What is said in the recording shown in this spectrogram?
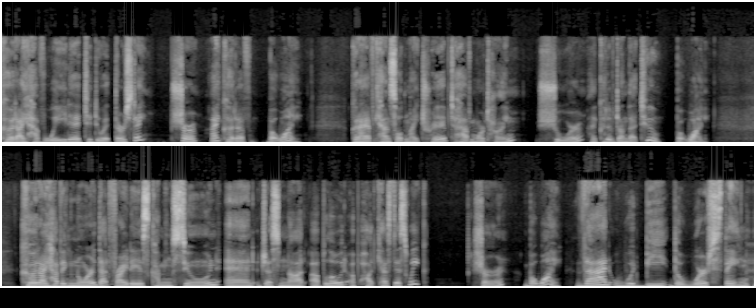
Could I have waited to do it Thursday? Sure, I could have, but why? Could I have canceled my trip to have more time? Sure, I could have done that too, but why? Could I have ignored that Friday is coming soon and just not upload a podcast this week? Sure, but why? That would be the worst thing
